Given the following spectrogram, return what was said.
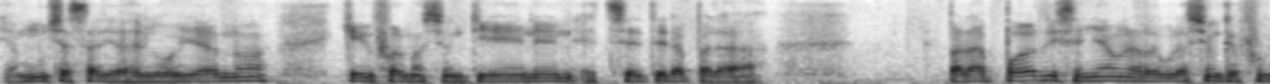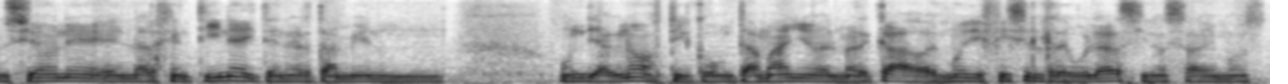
y a muchas áreas del gobierno qué información tienen, etcétera, para, para poder diseñar una regulación que funcione en la Argentina y tener también un diagnóstico, un tamaño del mercado. Es muy difícil regular si no sabemos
